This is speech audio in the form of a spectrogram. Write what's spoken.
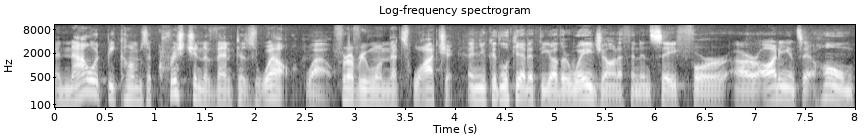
And now it becomes a Christian event as well Wow. for everyone that's watching. And you could look at it the other way, Jonathan, and say for our audience at home,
